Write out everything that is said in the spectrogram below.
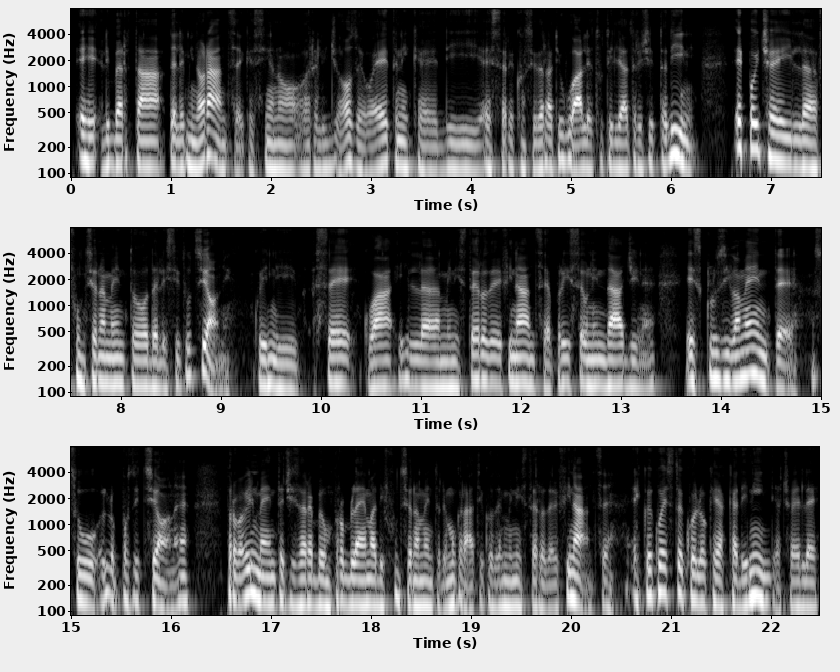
e libertà delle minoranze, che siano religiose o etniche, di essere considerati uguali a tutti gli altri cittadini. E poi c'è il funzionamento delle istituzioni. Quindi se qua il Ministero delle Finanze aprisse un'indagine esclusivamente sull'opposizione, probabilmente ci sarebbe un problema di funzionamento democratico del Ministero delle Finanze. Ecco, questo è quello che accade in India, cioè le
